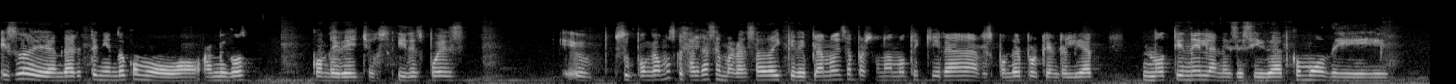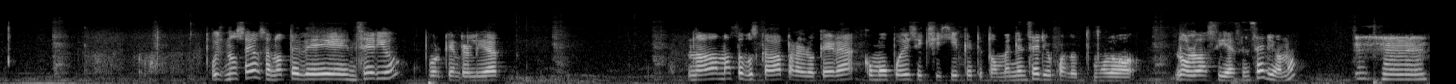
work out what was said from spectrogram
eso de andar teniendo como amigos con derechos y después eh, supongamos que salgas embarazada y que de plano esa persona no te quiera responder porque en realidad no tiene la necesidad como de pues no sé, o sea, no te ve en serio porque en realidad nada más te buscaba para lo que era cómo puedes exigir que te tomen en serio cuando tú no lo, no lo hacías en serio, ¿no? Ujú.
